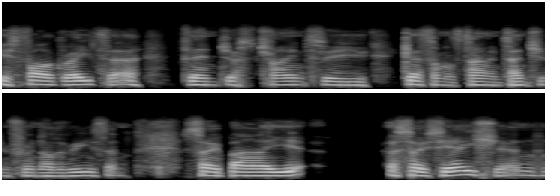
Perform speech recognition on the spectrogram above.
is far greater than just trying to get someone's time and attention for another reason. So, by association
